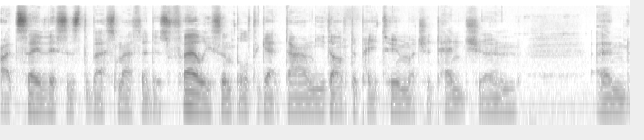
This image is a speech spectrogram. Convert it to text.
I'd say this is the best method. It's fairly simple to get down, you don't have to pay too much attention, and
